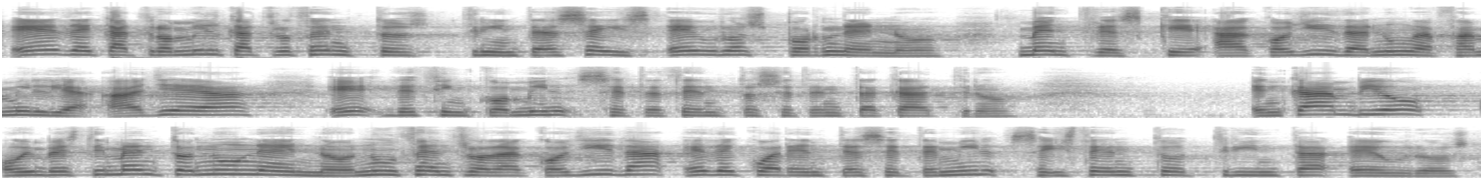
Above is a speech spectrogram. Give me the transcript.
é de 4.436 euros por neno, mentres que a acollida nunha familia allea é de 5.774. En cambio, o investimento nun neno nun centro de acollida é de 47.630 euros,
